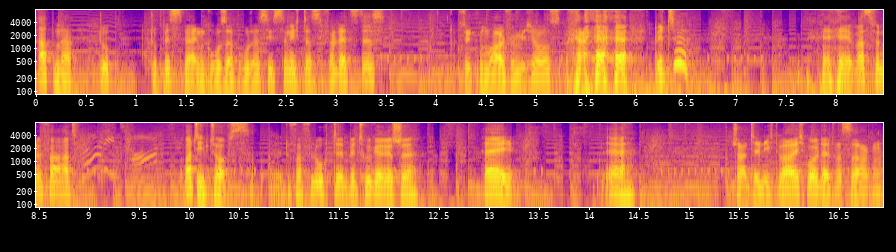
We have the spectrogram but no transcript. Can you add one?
Abner, du, du bist mir ein großer Bruder. Siehst du nicht, dass sie verletzt ist? Sieht normal für mich aus. Bitte? Was für eine Fahrt. Rotti Tops, du verfluchte, betrügerische. Hey. Ja. Chante, nicht wahr? Ich wollte etwas sagen.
